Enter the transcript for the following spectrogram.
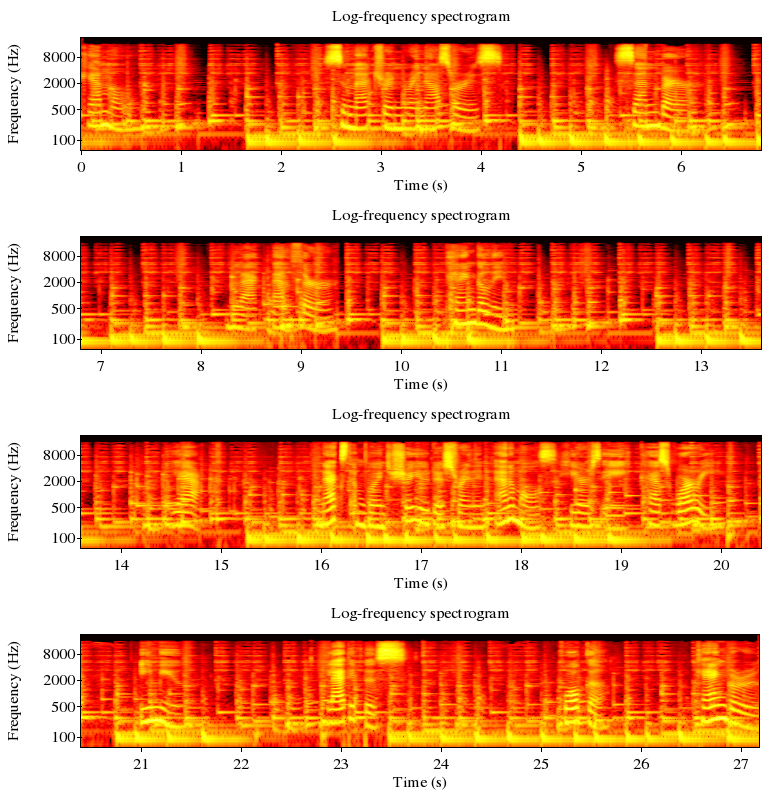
camel, Sumatran rhinoceros, sun bear, black panther, pangolin, yak. Next, I'm going to show you the Australian animals. Here's a cassowary, emu, platypus, quokka, kangaroo.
